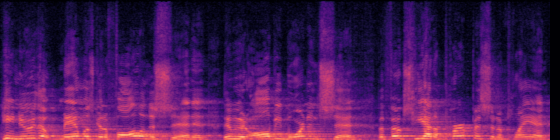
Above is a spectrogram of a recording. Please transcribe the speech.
He knew that man was going to fall into sin and that we would all be born in sin. But, folks, He had a purpose and a plan.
